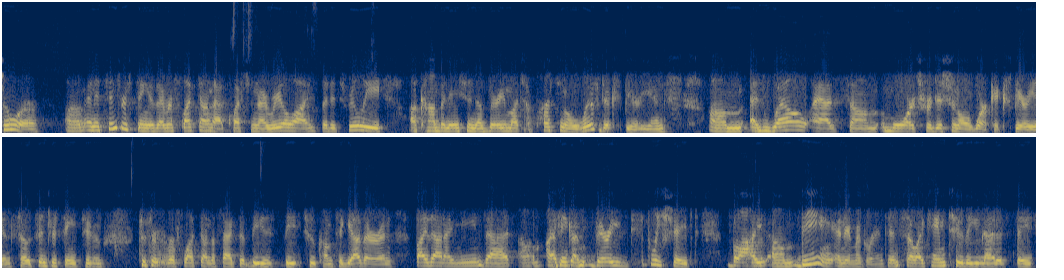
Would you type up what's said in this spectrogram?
Sure. Um, and it's interesting as I reflect on that question, I realize that it's really a combination of very much a personal lived experience um, as well as some more traditional work experience. So it's interesting to to sort of reflect on the fact that these these two come together. And by that I mean that um, I think I'm very deeply shaped by um, being an immigrant. And so I came to the United States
